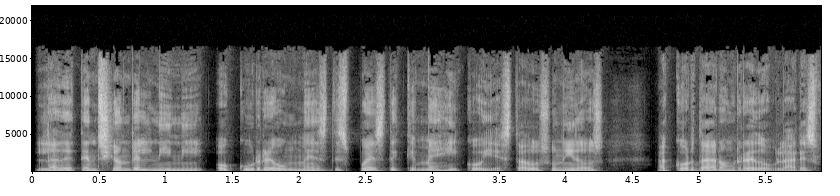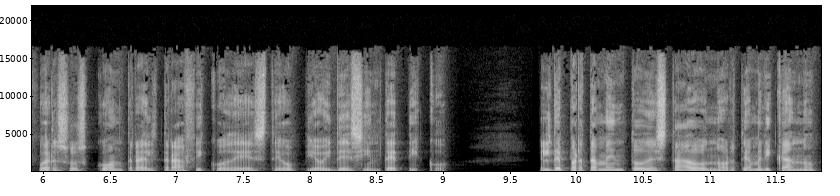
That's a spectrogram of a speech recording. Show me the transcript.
La detención del Nini ocurre un mes después de que México y Estados Unidos acordaron redoblar esfuerzos contra el tráfico de este opioide sintético. El Departamento de Estado norteamericano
